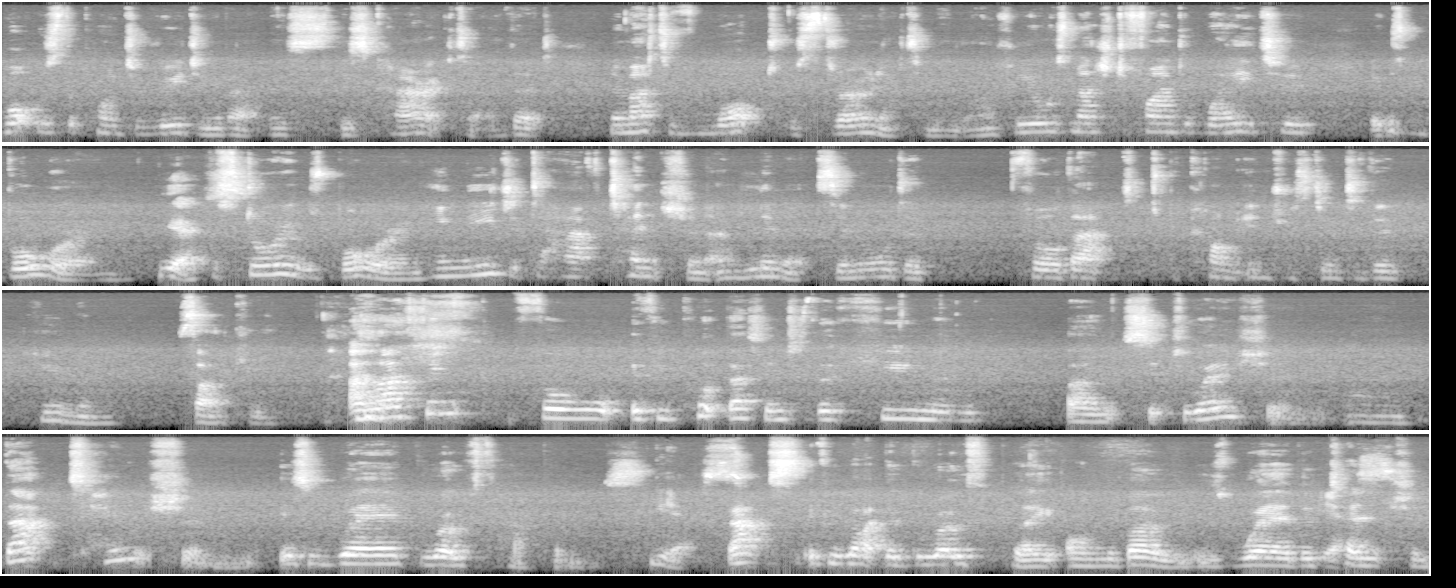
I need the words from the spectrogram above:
what was the point of reading about this this character that no matter what was thrown at him in life, he always managed to find a way to. It was boring. The story was boring. He needed to have tension and limits in order for that to become interesting to the human psyche. And I think for if you put that into the human um, situation, Mm. that tension is where growth happens. Yes. That's, if you like, the growth plate on the bone is where the Yes. tension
